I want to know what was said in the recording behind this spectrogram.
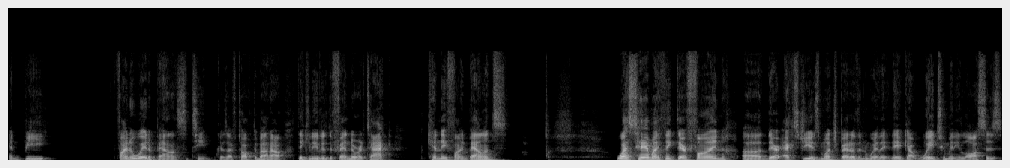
and be find a way to balance the team? Because I've talked about how they can either defend or attack. Can they find balance? West Ham, I think they're fine. Uh, their XG is much better than where they they've got way too many losses.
